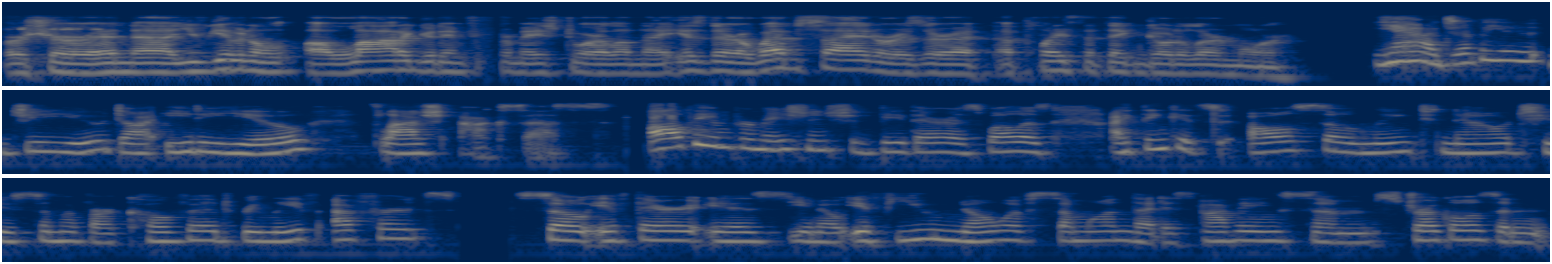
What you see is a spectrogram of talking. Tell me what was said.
For sure. And uh, you've given a, a, lot of good information to our alumni. Is there a website or is there a, a place that they can go to learn more? Yeah, wgu.edu slash access. All the information should be there, as well as I think it's also linked now to some of our COVID relief efforts so if there is, you know, if you know of someone that is having some struggles and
